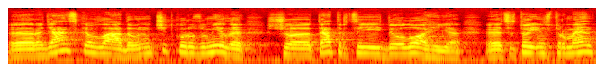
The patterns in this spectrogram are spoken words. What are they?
радянська влада вони чітко розуміли, що театр це є ідеологія, це той інструмент,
